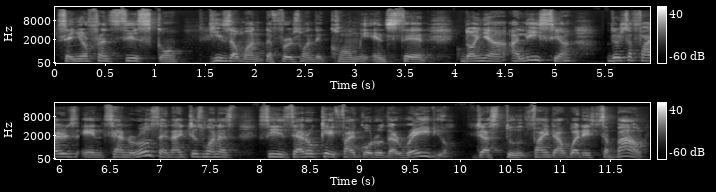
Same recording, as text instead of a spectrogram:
Senor Francisco, he's the one, the first one that called me and said, Doña Alicia, there's a fire in Santa Rosa, and I just want to see, is that okay if I go to the radio just to find out what it's about?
